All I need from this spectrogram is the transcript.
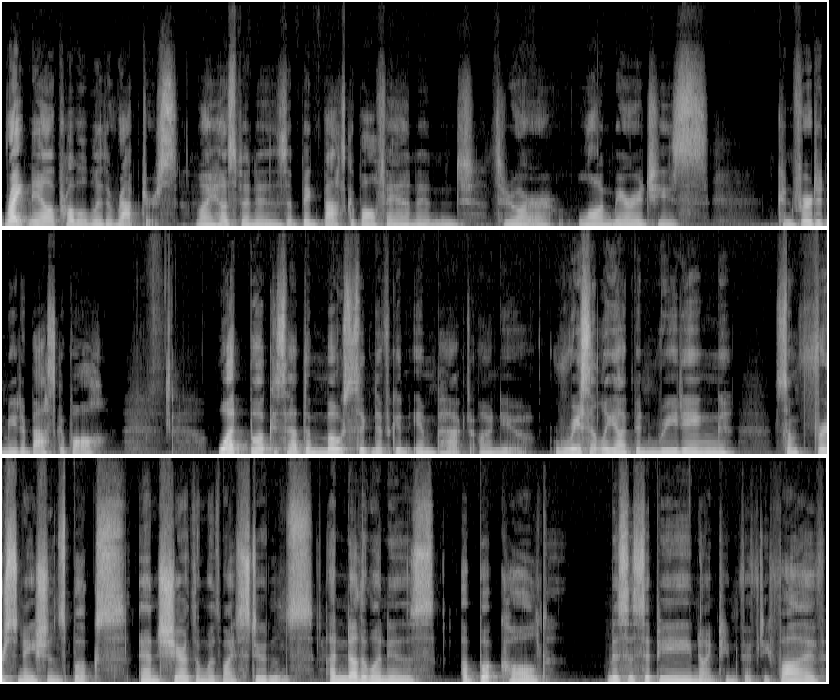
Right now, probably the Raptors. My husband is a big basketball fan, and through our long marriage, he's converted me to basketball. What book has had the most significant impact on you? Recently, I've been reading some First Nations books and shared them with my students. Another one is a book called Mississippi 1955,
